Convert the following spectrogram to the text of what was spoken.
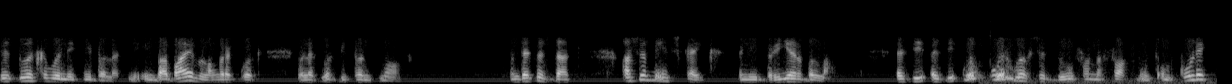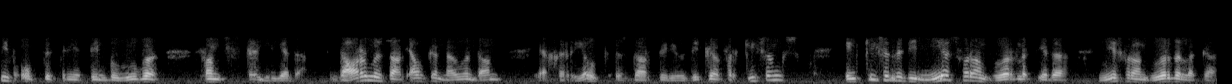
dis doodgewoon net nie billik nie. En baie belangrik ook wil ek ook die punt maak. En dit is dat as 'n mens kyk in die breër belang is die is die oorhoogste doel van 'n vakbond om kollektief op te tree ten behoewe van sy lede. Daarom is daar elke nou en dan ja gereeld is daar periodieke verkiesings en kies hulle die mees verantwoordelikhede, mees verantwoordelike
